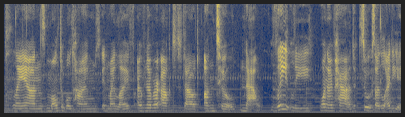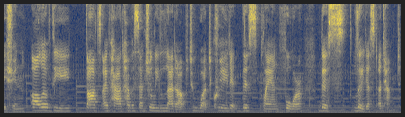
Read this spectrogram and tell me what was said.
plans multiple times in my life. I've never acted it out until now. Lately, when I've had suicidal ideation, all of the thoughts I've had have essentially led up to what created this plan for this latest attempt.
